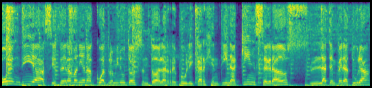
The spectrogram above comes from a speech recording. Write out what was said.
Buen día, 7 de la mañana, 4 minutos en toda la República Argentina, 15 grados la temperatura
